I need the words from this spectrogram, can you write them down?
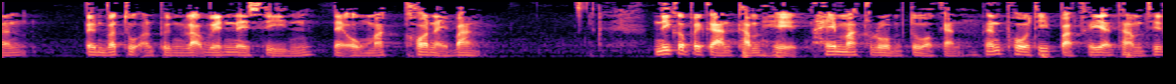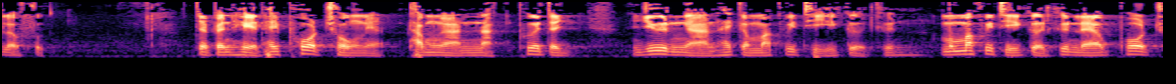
นั้น เป็นวัตถุอันพึงละเว้นในศีลในองค์มรรคข้อไหนบ้าง นี่ก็เป็นการทำเหตุให้มรรครวมตัวกันนั้นโพธิปัจจยธรรมที่เราฝึก จะเป็นเหตุให้โพชฌงเนี่ยทำงานหนักเพื่อจะยื่นงานให้กับมรรควิถีเกิดขึ้น เมื่อมรรควิถีเกิดขึ้นแล้ว โพชฌ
